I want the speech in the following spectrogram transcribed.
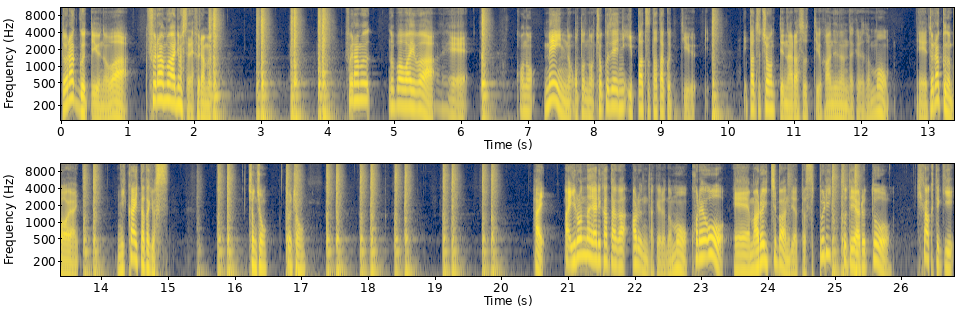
ドラッグっていうのは、フラムありましたね、フラム。フラムの場合は、えー、このメインの音の直前に一発叩くっていう、一発ちょんって鳴らすっていう感じなんだけれども、えー、ドラッグの場合は2回叩きます。ちょんちょん、ちょんちょん。はい。まあ、いろんなやり方があるんだけれども、これを、えー、丸一番でやったスプリットでやると、比較的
